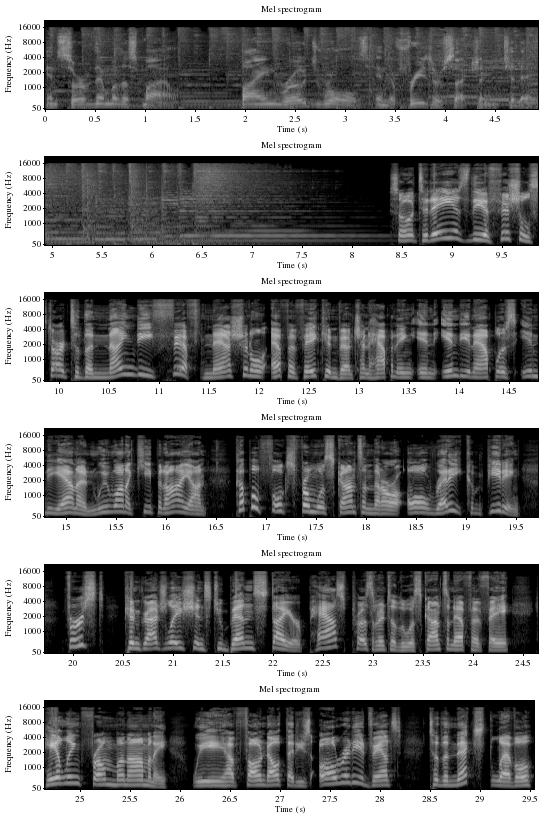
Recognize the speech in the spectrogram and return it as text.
and serve them with a smile. Find Rhodes rolls in the freezer section today. So today is the official start to the 95th National FFA Convention happening in Indianapolis, Indiana, and we want to keep an eye on a couple folks from Wisconsin that are already competing. First, congratulations to Ben Steyer, past president of the Wisconsin FFA, hailing from Menominee. We have found out that he's already advanced to the next level,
